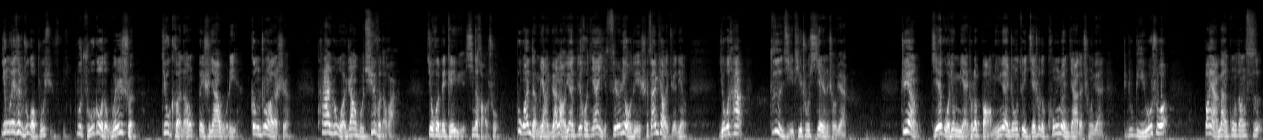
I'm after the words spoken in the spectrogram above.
因为他如果不不足够的温顺，就可能被施加武力。更重要的是，他如果让步屈服的话，就会被给予新的好处。不管怎么样，元老院最后竟然以四十六对十三票的决定，由他自己提出卸任的成员，这样结果就免除了保民院中最杰出的空论家的成员，比如比如说邦雅曼·贡桑斯，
